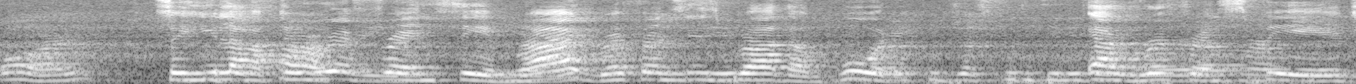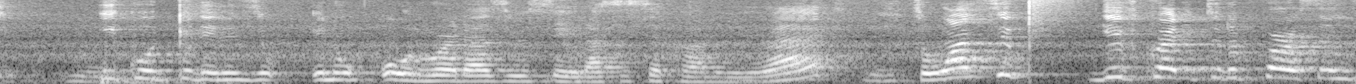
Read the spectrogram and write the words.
or So he'll have to reference him, Yeah, right? Reference his brother. Or he could just put it in his A own reference page. paraphrase. He could put it in his, in his own word, as you say. That's the second way, right? So once you give credit to the person's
